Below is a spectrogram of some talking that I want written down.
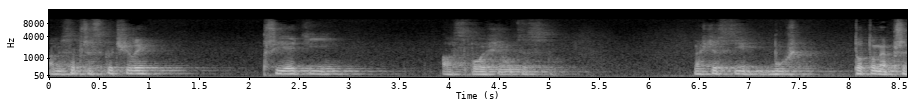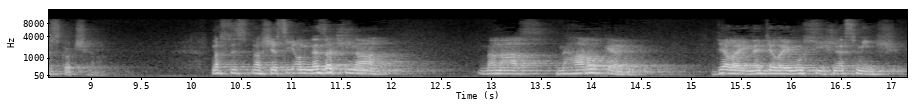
A my se přeskočili přijetí a společnou cestu. Naštěstí Bůh toto nepřeskočil. Naštěstí on nezačíná na nás nárokem. Dělej, nedělej, musíš, nesmíš.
